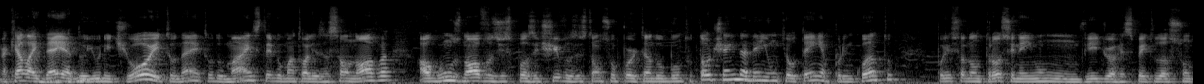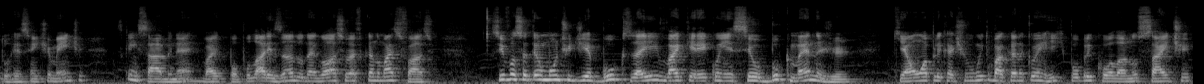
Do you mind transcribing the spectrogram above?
aquela ideia do Unity 8 né, e tudo mais, teve uma atualização nova. Alguns novos dispositivos estão suportando o Ubuntu Touch, ainda nenhum que eu tenha por enquanto. Por isso eu não trouxe nenhum vídeo a respeito do assunto recentemente. Mas quem sabe, né? Vai popularizando o negócio e vai ficando mais fácil. Se você tem um monte de e-books aí, vai querer conhecer o Book Manager, que é um aplicativo muito bacana que o Henrique publicou lá no site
